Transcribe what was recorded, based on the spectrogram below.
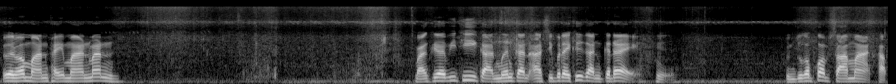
เอิ้นว่ามานไผมานมันบางเทื่อวิธีการเหมือนกันอาจสิบ่ได้คือกันก็ได้ขึ้นอยู่กับความสามารถครับ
